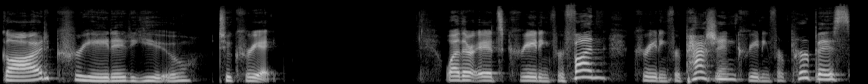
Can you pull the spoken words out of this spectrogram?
God created you to create. Whether it's creating for fun, creating for passion, creating for purpose,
